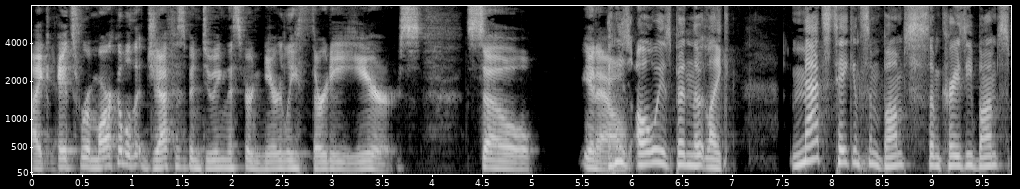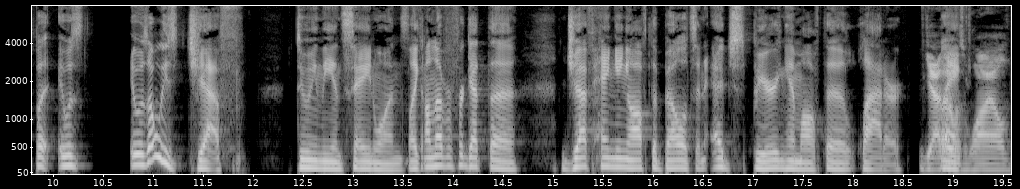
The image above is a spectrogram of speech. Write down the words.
Like Yeah. it's remarkable that Jeff has been doing this for nearly 30 years. So, you know, And he's always been the like Matt's taken some bumps, some crazy bumps, but it was it was always Jeff doing the insane ones. Like I'll never forget the Jeff hanging off the belts and Edge spearing him off the ladder yeah, that like- was wild.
